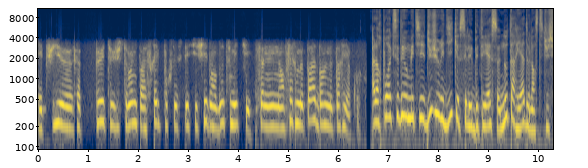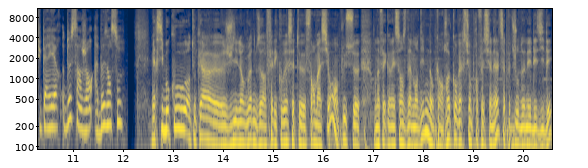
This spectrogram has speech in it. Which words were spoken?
et puis ça peut être justement une passerelle pour se spécifier dans d'autres métiers. Ça n'enferme pas dans le notariat, quoi. Alors pour accéder au métier du juridique, c'est le BTS notariat de l'Institut supérieur de Saint-Jean à Besançon. Merci beaucoup, en tout cas, euh, Julie Langlois, de nous avoir fait découvrir cette euh, formation. En plus, euh, on a fait connaissance d'Amandine, donc en reconversion professionnelle, ça peut toujours donner des idées.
